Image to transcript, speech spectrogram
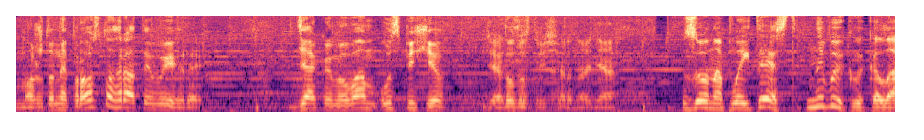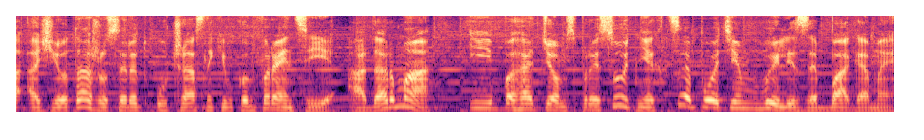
Можете не просто грати в ігри. Дякуємо вам, успіхів. До зустрічі. Гарного дня. Зона Playtest не викликала ажіотажу серед учасників конференції, а дарма. І багатьом з присутніх це потім вилізе багами.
